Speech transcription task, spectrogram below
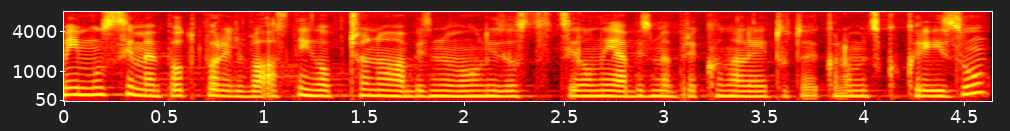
my musíme podporiť vlastných občanov, aby sme mohli zostať silní, aby sme prekonali aj túto ekonomickú krízu.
